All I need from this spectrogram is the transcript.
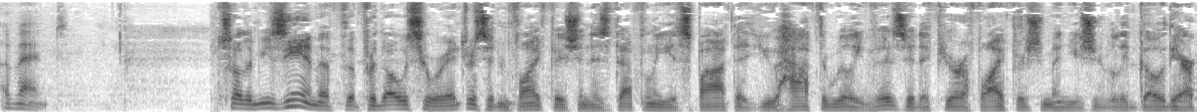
event. So the museum, if for those who are interested in fly fishing, is definitely a spot that you have to really visit. If you're a fly fisherman, you should really go there.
